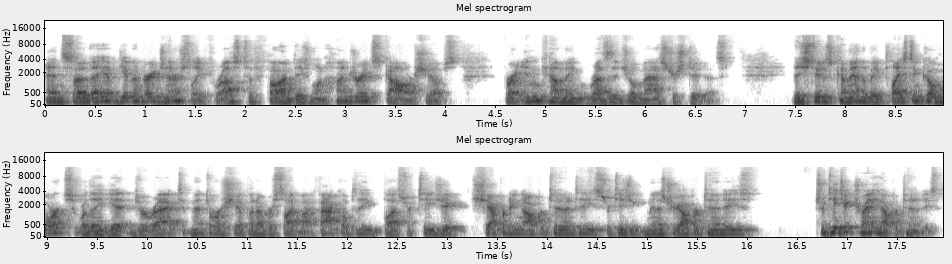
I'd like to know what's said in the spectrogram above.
And so they have given very generously for us to fund these 100 scholarships for incoming residential master students. These students come in, they'll be placed in cohorts where they get direct mentorship and oversight by faculty, plus strategic shepherding opportunities, strategic ministry opportunities, strategic training opportunities.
